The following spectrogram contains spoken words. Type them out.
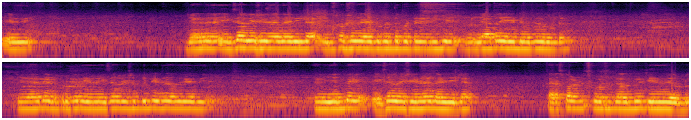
എഴുതി. ഞാൻ എക്സാമിനേഷൻ എഴുതാൻ കഴിഞ്ഞില്ല. ഇൻസ്പെക്ഷനായിട്ട് ബന്ധപ്പെട്ട് എനിക്ക് യാത്ര ചെയ്യേണ്ടി വന്നതുകൊണ്ട് അതിനാണ് പ്രിഫർ ചെയ്തത് എക്സാമിനേഷൻ പിന്നെ എഴുതാമെന്ന് കരുതി. എം എ എക്സാമിനേഷൻ എഴുതാൻ കഴിഞ്ഞില്ല. കറസ്പോണ്ടൻസ് കോഴ്സ് കംപ്ലീറ്റ് ചെയ്തതേ ഉള്ളൂ.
